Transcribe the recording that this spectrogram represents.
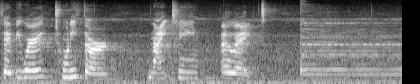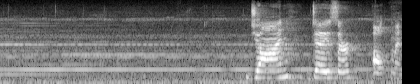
February 23rd, 1908. John Dozer Altman,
